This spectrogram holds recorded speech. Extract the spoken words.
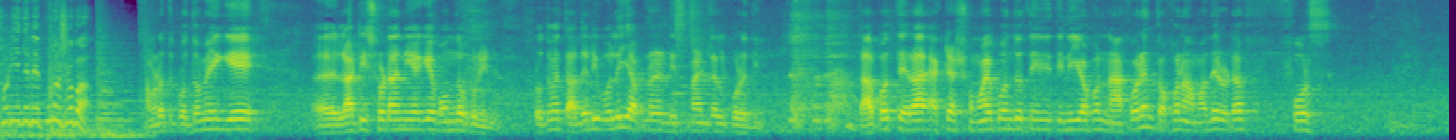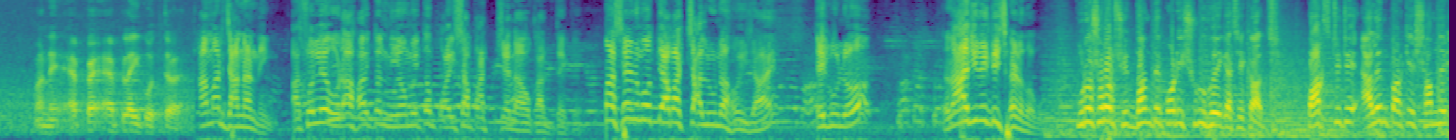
সরিয়ে দেবে পুরসভা? আমরা তো প্রথমেই গিয়ে লাঠি সোডা নিয়ে গিয়ে বন্ধ করি না। প্রথমে তাদেরই বলেই আপনারা ডিসম্যান্টেল করে দিন। তারপর তেরা একটা সময় পর্যন্ত তিনি তিনি যখন না করেন তখন আমাদের ওটা ফোর্স মানে অ্যাপ্লাই করতে হয়। আমার জানা নেই। আসলে ওরা হয়তো নিয়মিত পয়সা পাচ্ছে না ওখান থেকে। মাসের মধ্যে আবার চালু না হয়ে যায়। এগুলো রাজনীতি ছেড়ে দেবো। পুরসভার সিদ্ধান্তের পরই শুরু হয়ে গেছে কাজ। পার্ক স্ট্রিটে অ্যালেন পার্কের সামনের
